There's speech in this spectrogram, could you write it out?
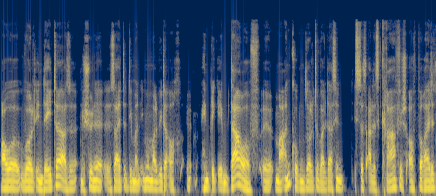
Our World in Data, also eine schöne Seite, die man immer mal wieder auch im Hinblick eben darauf äh, mal angucken sollte, weil da sind, ist das alles grafisch aufbereitet.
